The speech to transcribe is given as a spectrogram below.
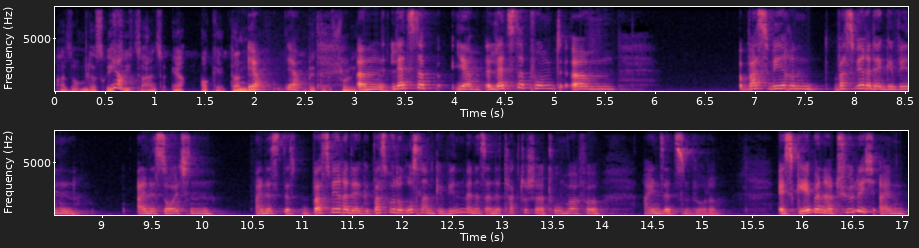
Also um das richtig ja. zu einzuordnen. Ja, okay, dann ja, ja. bitte, Entschuldigung. Ähm, letzter, ja, letzter Punkt. Ähm, was, wären, was wäre der Gewinn eines solchen, eines, des, was, wäre der, was würde Russland gewinnen, wenn es eine taktische Atomwaffe einsetzen würde? Es gäbe natürlich einen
